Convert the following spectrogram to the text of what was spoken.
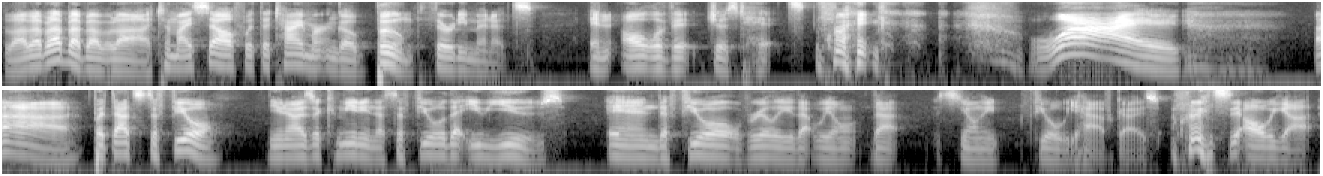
blah blah blah blah blah blah to myself with the timer and go boom 30 minutes. And all of it just hits. Like why? Ah but that's the fuel. You know as a comedian that's the fuel that you use. And the fuel really that we don't that it's the only fuel we have guys. It's all we got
